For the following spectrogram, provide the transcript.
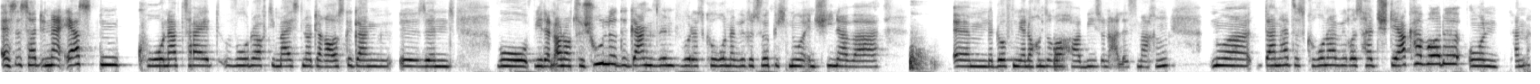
es ist halt in der ersten Corona-Zeit, wo doch die meisten Leute rausgegangen äh, sind, wo wir dann auch noch zur Schule gegangen sind, wo das Coronavirus wirklich nur in China war. Ähm, da durften wir noch unsere Hobbys und alles machen. Nur dann, als das Coronavirus halt stärker wurde und dann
